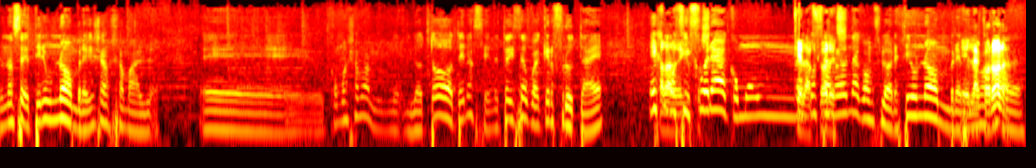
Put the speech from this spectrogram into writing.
no sé, tiene un nombre, que se llama, eh, ¿cómo se llama? Lotote, no sé, no estoy diciendo cualquier fruta, ¿eh? Es Para como si fuera como una ¿Qué, las cosa flores? redonda con flores, tiene un nombre. Eh, la corona. acuerdo.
